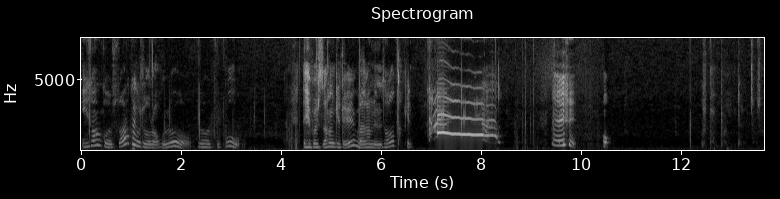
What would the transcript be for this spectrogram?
이상한 걸 써야 되더라고요. 그래가지고, 네, 벌써 한 개를 말하면서 타겟, 아! 에이, 어, 스폰 포인트를 저장.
